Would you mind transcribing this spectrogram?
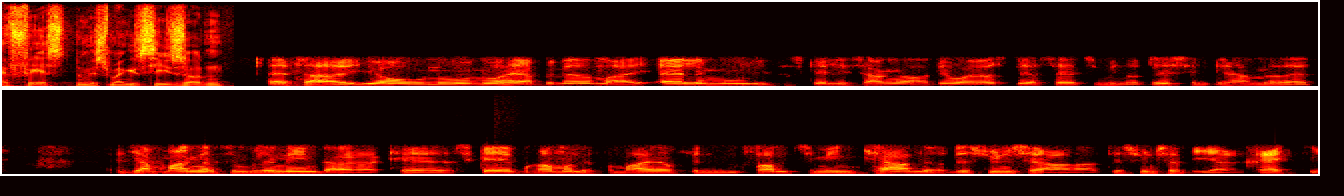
af festen, hvis man kan sige sådan? Altså, jo, nu, nu har jeg bevæget mig i alle mulige forskellige genrer, og det var jo også det, jeg sagde til min audition, det her med, at, at jeg mangler simpelthen en, der kan skabe rammerne for mig og finde frem til min kerne, og det synes jeg, det synes jeg, vi er rigtig,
